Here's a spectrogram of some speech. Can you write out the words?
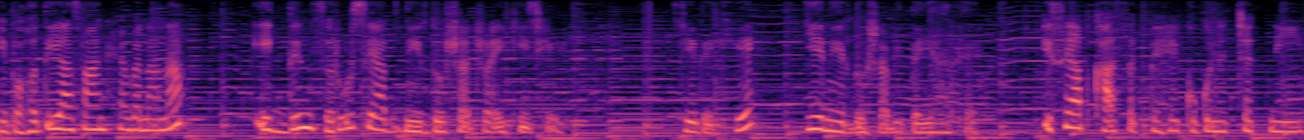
ये बहुत ही आसान है बनाना। एक दिन ज़रूर से आप निर्दोषा ट्राई कीजिए। ये देखिए, ये निर्दोषा भी तैयार है। इसे आप खा सकते हैं coconut chutney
